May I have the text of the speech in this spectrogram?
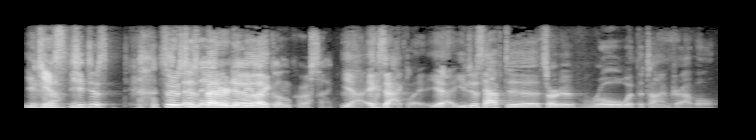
You just yeah. you just so it's just no, better no, to be I've like going cross-eyed. yeah, exactly. Yeah, you just have to sort of roll with the time travel.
